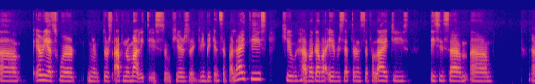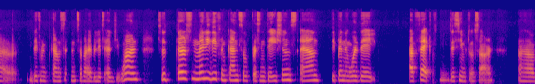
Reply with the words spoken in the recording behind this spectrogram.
uh, areas where you know there's abnormalities. So here's like limbic encephalitis. Here we have a GABA A receptor encephalitis. This is um, um uh, different kinds of encephalitis, I believe LGI1. So there's many different kinds of presentations, and depending where they affect, the symptoms are uh,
